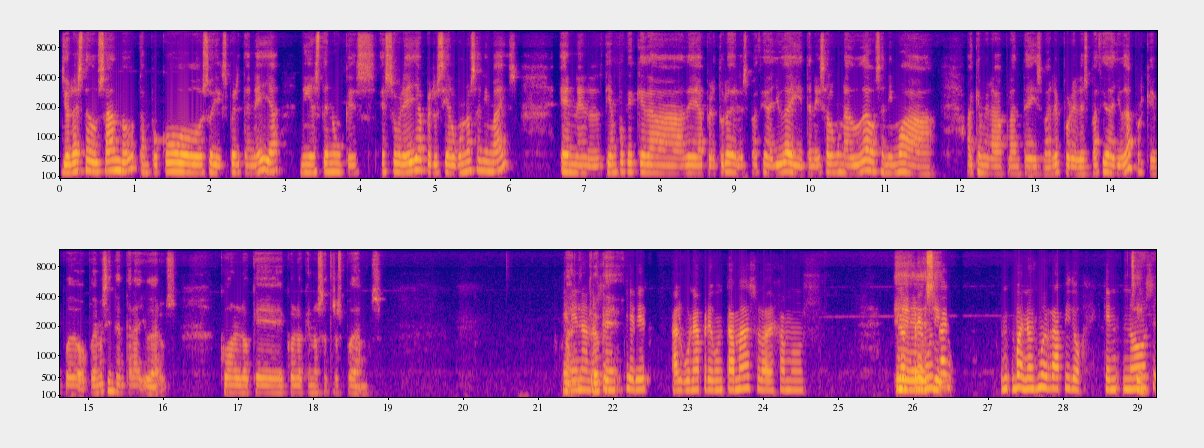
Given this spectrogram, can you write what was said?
yo la he estado usando, tampoco soy experta en ella, ni este NUC es, es sobre ella, pero si algunos animáis, en el tiempo que queda de apertura del espacio de ayuda y tenéis alguna duda, os animo a, a que me la planteéis, ¿vale? Por el espacio de ayuda, porque puedo, podemos intentar ayudaros con lo que, con lo que nosotros podamos. Elena, no sé que... si quieres alguna pregunta más o la dejamos. Nos eh, preguntan, bueno, es muy rápido, que nos,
